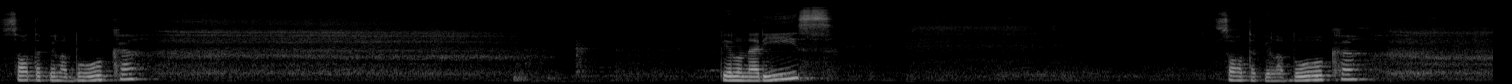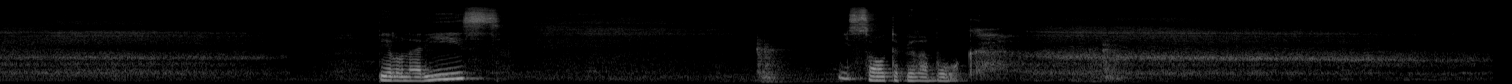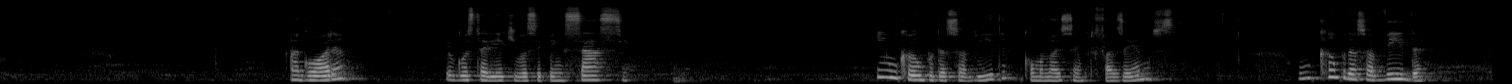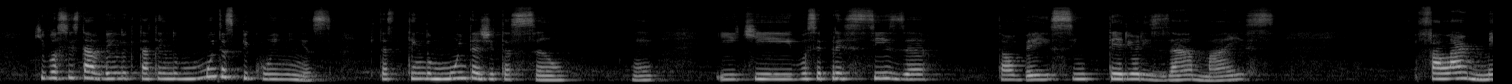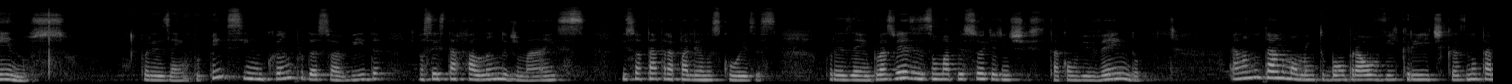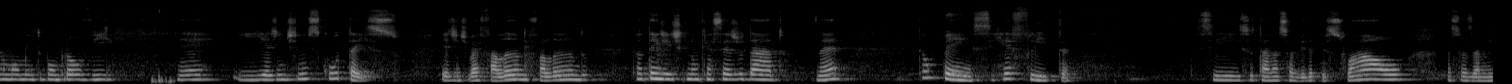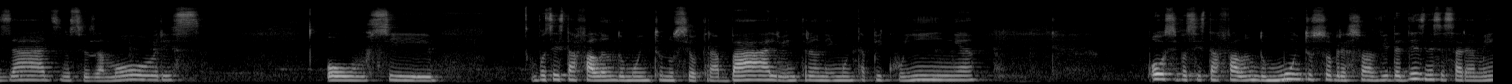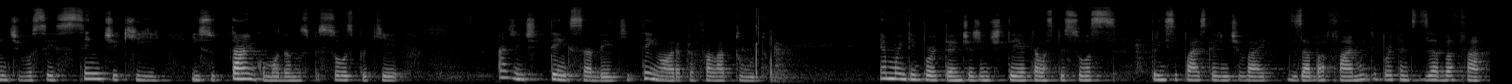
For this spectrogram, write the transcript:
Solta pela boca. Pelo nariz. Solta pela boca. Pelo nariz. E solta pela boca. Agora, eu gostaria que você pensasse em um campo da sua vida, como nós sempre fazemos, um campo da sua vida que você está vendo que está tendo muitas picuinhas, que está tendo muita agitação, né? E que você precisa talvez se interiorizar mais, falar menos, por exemplo, pense em um campo da sua vida que você está falando demais e só está atrapalhando as coisas. Por exemplo, às vezes uma pessoa que a gente está convivendo, ela não está no momento bom para ouvir críticas, não está no momento bom para ouvir, né? E a gente não escuta isso. E a gente vai falando, falando. Então tem gente que não quer ser ajudado, né? Então pense, reflita se isso está na sua vida pessoal, nas suas amizades, nos seus amores, ou se você está falando muito no seu trabalho, entrando em muita picuinha, ou se você está falando muito sobre a sua vida desnecessariamente, você sente que isso está incomodando as pessoas, porque a gente tem que saber que tem hora para falar tudo. É muito importante a gente ter aquelas pessoas principais que a gente vai desabafar. É muito importante desabafar,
